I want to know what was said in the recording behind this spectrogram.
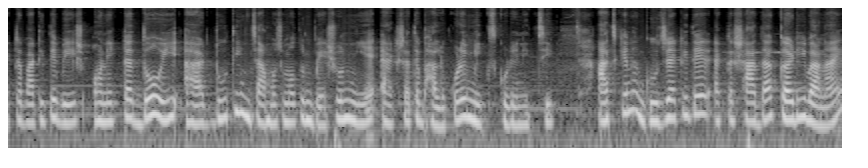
একটা বাটিতে বেশ অনেকটা দই আর দু তিন চামচ মতন বেসন নিয়ে একসাথে ভালো করে মিক্স করে নিচ্ছি। আজকে না গুজরাটিদের একটা সাদা কারি বানায়,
